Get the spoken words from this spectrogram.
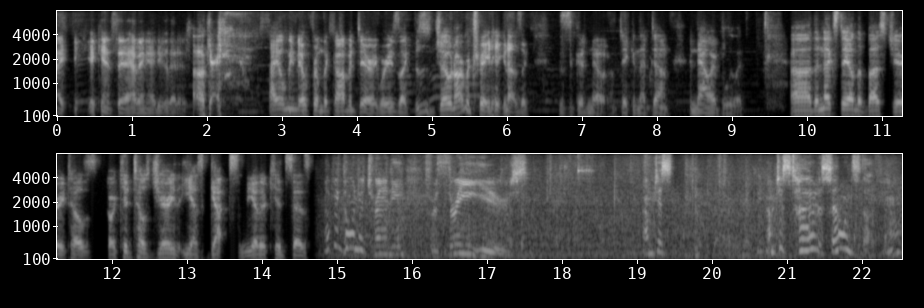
I, I can't say I have any idea who that is. Okay. I only know from the commentary where he's like, "This is Joan arbitrating," and I was like, "This is a good note. I'm taking that down." And now I blew it. Uh, the next day on the bus, Jerry tells, or a kid tells Jerry that he has guts, and the other kid says, I've been going to Trinity for three years. I'm just, I'm just tired of selling stuff, you know?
